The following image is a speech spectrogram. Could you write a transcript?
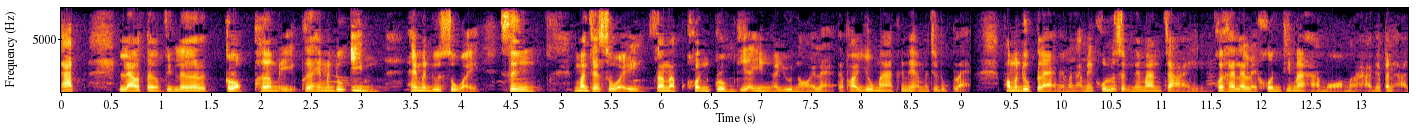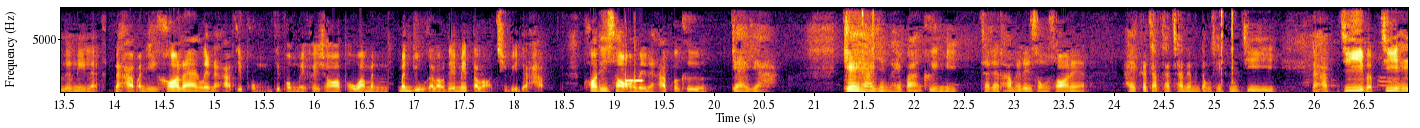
ชัดๆ แล้วเติมฟิลเลอร์กลบเพิ่มอีกเพื่อให้มันดูอิ่ม ให้มันดูสวย ซึ่งมันจะสวยสำหรับคนกลุ่มที่อายุอายุน้อยแหละ แต่พออายุมากขึ้นเนี่ยมันจะดูแปลก พอมันดูแปลกเนี่ยมันทำให้คุณรู้สึกไม่มั่นใจ คนไข้หลาย ๆ คนที่มาหาหมอมาหาด้วยปัญหาเรื่องนี้แหละนะครับ อันนี้ข้อแรกเลยนะครับที่ผมที่ผมไม่ค่อยชอบ เพราะว่ามันมันอยู่กับเราได้ไม่ตลอดชีวิตนะครับ ข้อที่สองเลยนะครับก็คือแก้ยาก แก้ยากยังไงบ้างคืออย่างนี้ ถ้าจะทำให้ได้ทรงซ้อเนี่ยให้กระจับชัดๆเนี่ยมันต้องใช้เครื่องจี้นะครับจี้แบบจี้ให้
